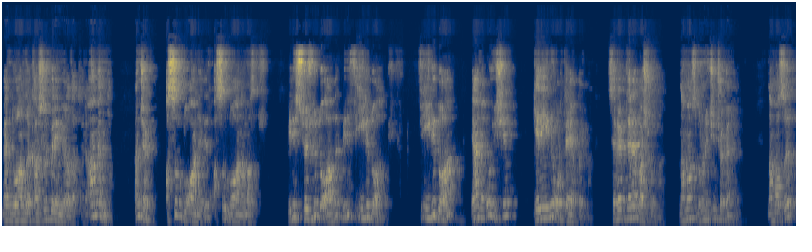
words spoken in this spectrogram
ben duanıza karşılık vereyim diyor Allah Teala. Amenna. Ancak asıl dua nedir? Asıl dua namazdır. Biri sözlü duadır, biri fiili duadır. Fiili dua yani o işin gereğini ortaya koymak, sebeplere başvurmak. Namaz bunun için çok önemli. Namazı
